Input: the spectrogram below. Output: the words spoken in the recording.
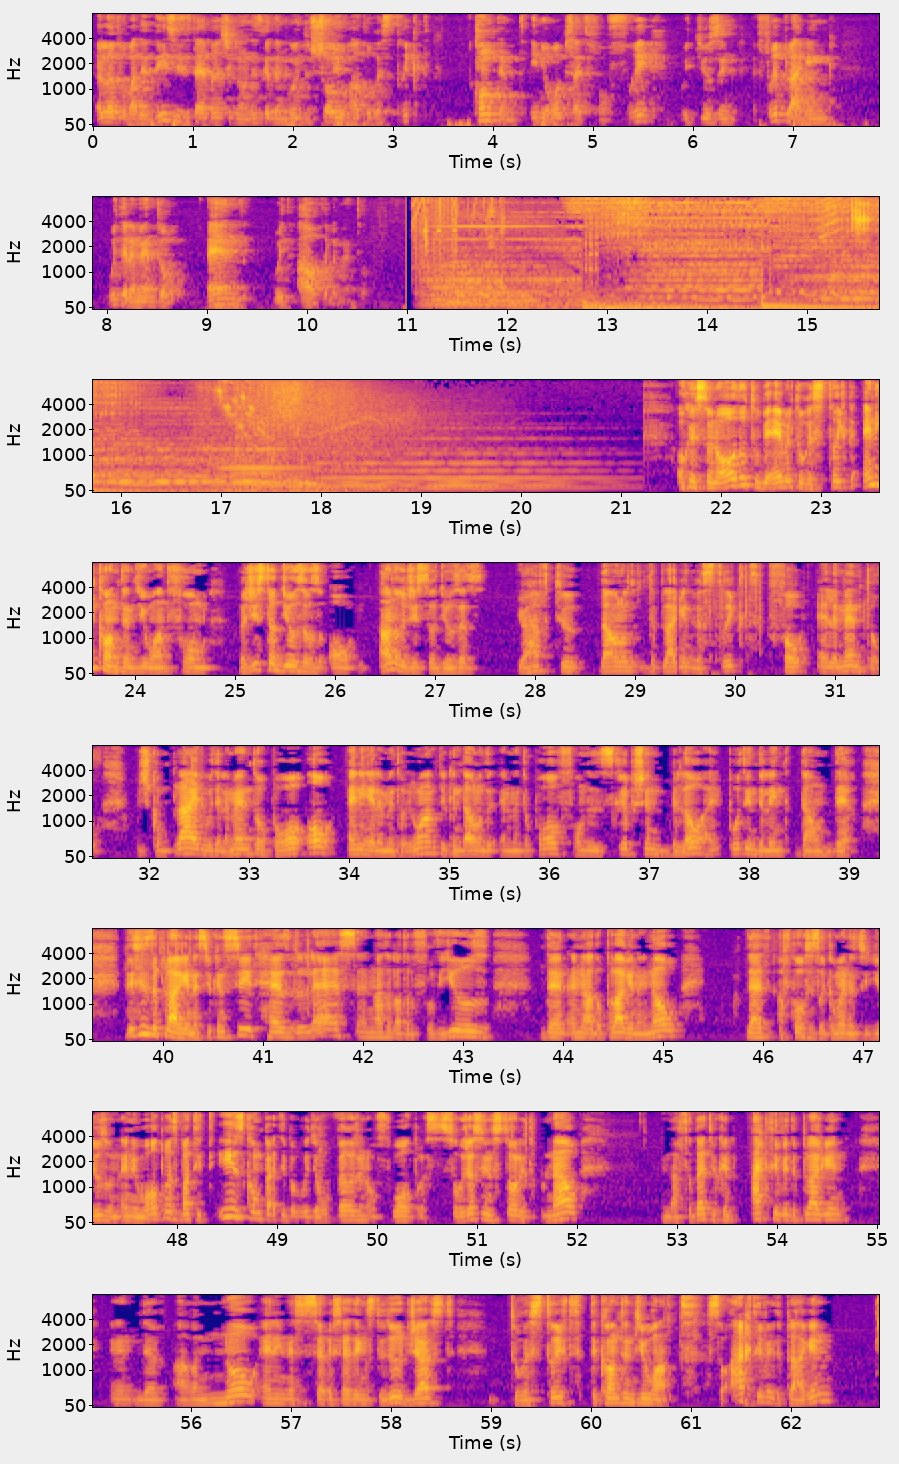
Hello everybody, this is and on this guide I'm going to show you how to restrict content in your website for free with using a free plugin with Elementor and without Elementor. Okay, so in order to be able to restrict any content you want from registered users or unregistered users, you have to download the plugin Restrict for Elementor, which complied with Elementor Pro or any Elementor you want. You can download the Elementor Pro from the description below. I put in the link down there. This is the plugin. As you can see, it has less and not a lot of reviews than another plugin I know. That, of course, is recommended to use on any WordPress, but it is compatible with your version of WordPress. So just install it now, and after that, you can activate the plugin and there are no any necessary settings to do just to restrict the content you want. So activate the plugin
